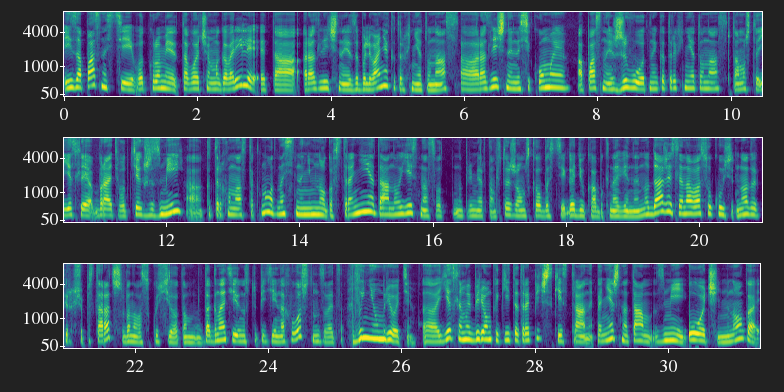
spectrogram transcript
Из опасностей, вот кроме того, о чем мы говорили, это различные заболевания, которых нет у нас, а, различные насекомые, опасные животные, которых нет у нас, потому что если брать вот тех же змей, а, которых у нас так, ну, относительно немного в стране, да, но есть у нас вот, например, там в той же Омской области гадюка обыкновенная, но даже если она вас укусит, ну, надо, во-первых, еще постараться, чтобы она вас укусила, там, догнать ее, наступить ей на хвост, что называется, вы не умрете. А, если мы берем какие-то тропические страны, конечно, там змей очень много,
